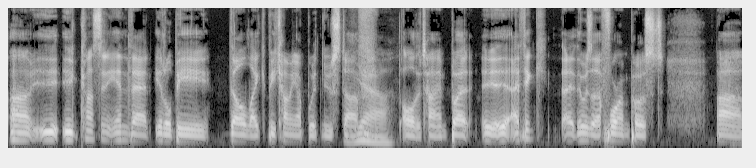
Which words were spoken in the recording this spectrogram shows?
uh, it, it, constant in that it'll be they'll like be coming up with new stuff. Yeah. all the time. But it, I think uh, there was a forum post. Uh,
